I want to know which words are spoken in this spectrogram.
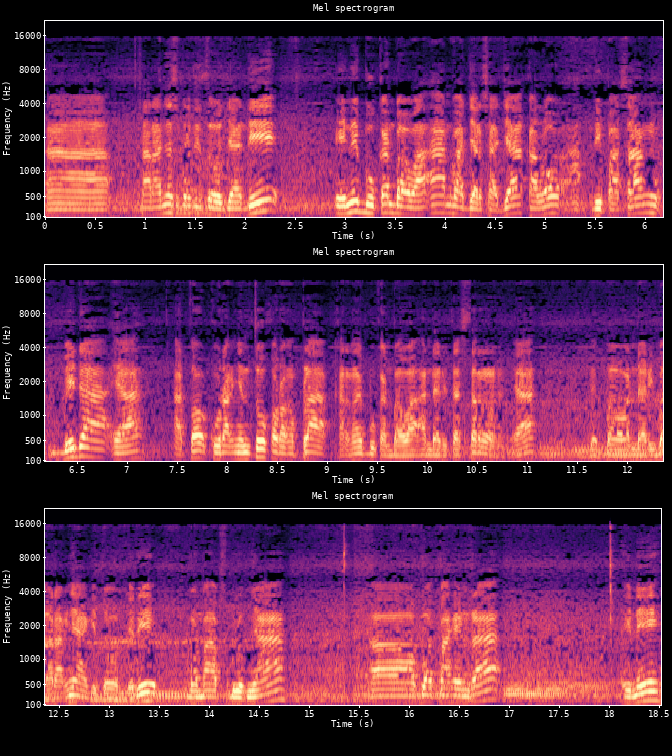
Nah, caranya seperti itu. Jadi ini bukan bawaan wajar saja kalau dipasang beda ya atau kurang nyentuh kurang ngeplak karena bukan bawaan dari tester ya bawaan dari barangnya gitu jadi mohon maaf sebelumnya uh, buat Pak Hendra ini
